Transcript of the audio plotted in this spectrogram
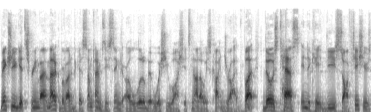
make sure you get screened by a medical provider because sometimes these things are a little bit wishy-washy. It's not always cut and dry. But those tests indicate these soft tissues.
